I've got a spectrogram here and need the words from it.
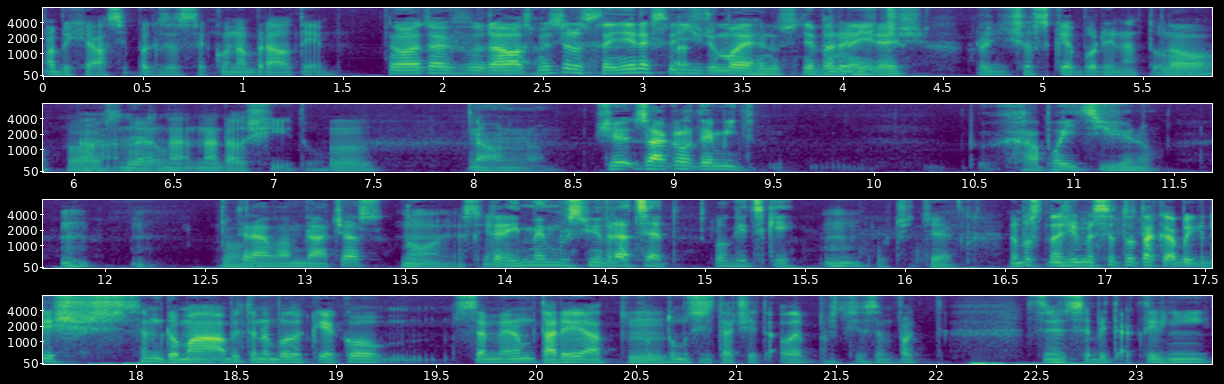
abych já si pak zase jako nabral ty No tak to dává smysl, stejně jak sedíš doma, je hnusně ven Rodič. nejdeš. rodičovské body na to, No, no, na, jasně, na, no. na, na, další tu. Hm. No, no, no. Že základ je mít chápající ženu, Mhm. No. která vám dá čas, No, jasně. který my musíme vracet, logicky. Mm. Určitě. Nebo snažíme se to tak, aby když jsem doma, aby to nebylo tak jako jsem jenom tady a to, Hmm. to musí stačit, ale prostě jsem fakt, snažím se být aktivní,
